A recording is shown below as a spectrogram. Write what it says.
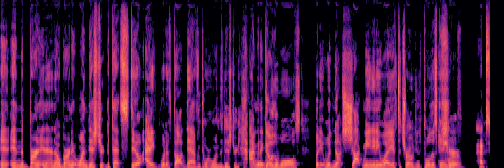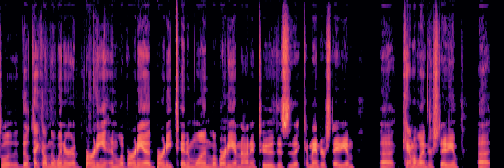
And, and the Burnet, and I know Burnet won district, but that's still I would have thought Davenport won the district. I'm going to go the Wolves, but it would not shock me in any way if the Trojans pull this game Sure. off. Absolutely. They'll take on the winner of Boerne and Lavernia. Boerne 10 and 1, La Vernia 9 and 2. This is at Commander Stadium, uh, Comalander Stadium, uh,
